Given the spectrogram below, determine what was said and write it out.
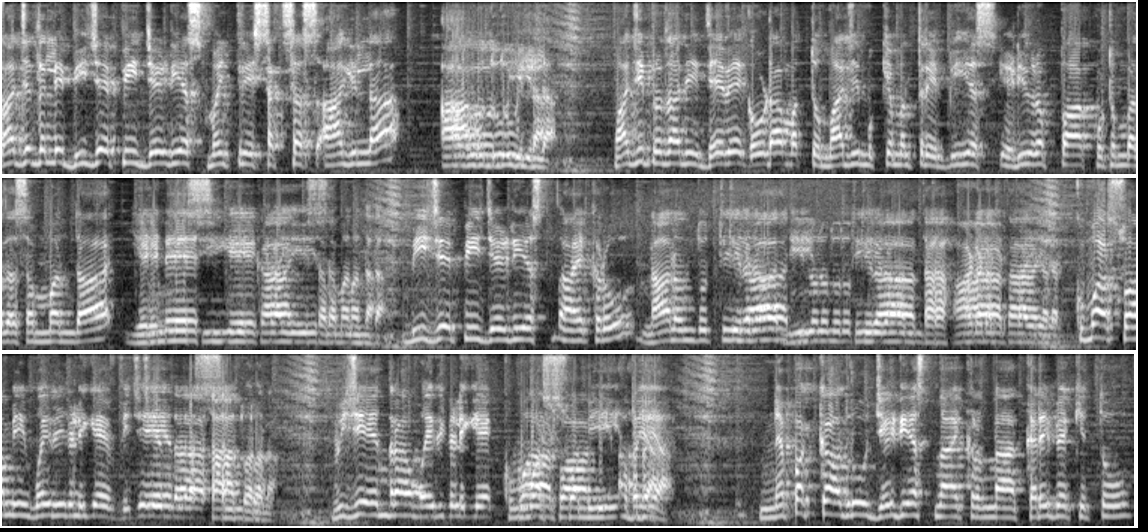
ರಾಜ್ಯದಲ್ಲಿ ಬಿಜೆಪಿ ಜೆಡಿಎಸ್ ಮೈತ್ರಿ ಸಕ್ಸಸ್ ಆಗಿಲ್ಲ ಆಗುವುದೂ ಇಲ್ಲ. ಮಾಜಿ ಪ್ರಧಾನಿ ದೇವೇಗೌಡ ಮತ್ತು ಮಾಜಿ ಮುಖ್ಯಮಂತ್ರಿ ಬಿ ಎಸ್ ಯಡಿಯೂರಪ್ಪ ಕುಟುಂಬದ ಸಂಬಂಧ ಎಣ್ಣೆ ಕಾಯಿ ಸಂಬಂಧ. ಬಿಜೆಪಿ ಜೆಡಿಎಸ್ ನಾಯಕರು ನಾನೊಂದು ತೀರಾ ನೀನೊಂದು ತೀರಾ ಅಂತ ಹಾಡಾಡ್ತಾ ಇದ್ದಾರೆ. ಕುಮಾರಸ್ವಾಮಿ ವೈರಿಗಳಿಗೆ ವಿಜಯೇಂದ್ರ ಸಾಂತ್ವನ. ವಿಜಯೇಂದ್ರ ವೈರಿಗಳಿಗೆ ಕುಮಾರಸ್ವಾಮಿ ಅಭಯ. ನೆಪಕ್ಕಾದ್ರೂ ಜೆಡಿಎಸ್ ನಾಯಕರನ್ನ ಕರಿಬೇಕಿತ್ತು.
